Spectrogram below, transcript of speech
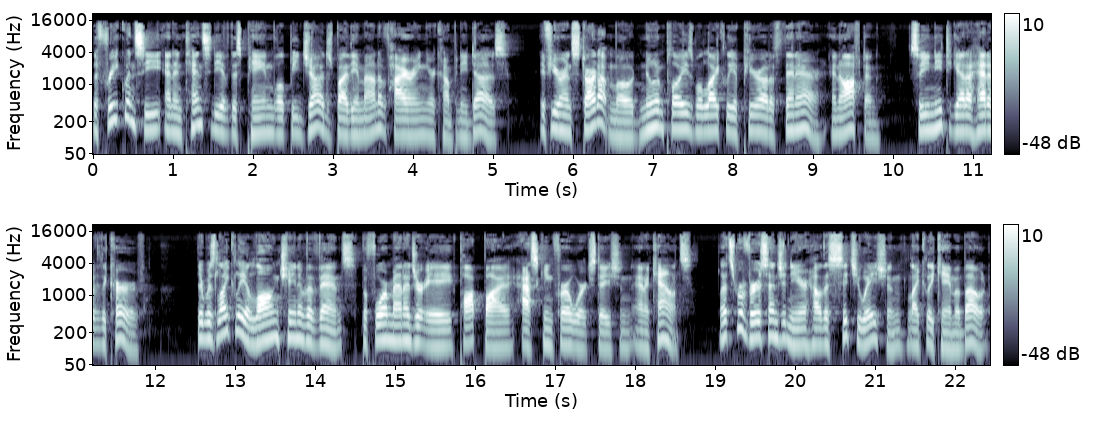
The frequency and intensity of this pain will be judged by the amount of hiring your company does. If you're in startup mode, new employees will likely appear out of thin air and often, so you need to get ahead of the curve. There was likely a long chain of events before Manager A popped by asking for a workstation and accounts. Let's reverse engineer how this situation likely came about.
